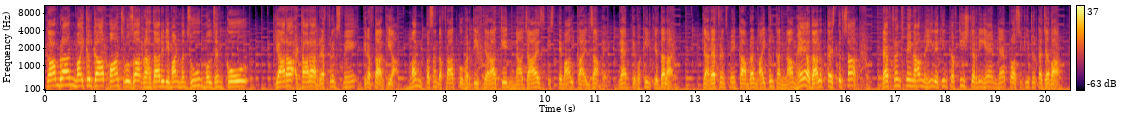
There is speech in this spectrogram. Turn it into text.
کامران مائیکل کا پانچ روزہ راہداری ریمانڈ منظور، ملزم کو گیارہ اٹھارہ ریفرنس میں گرفتار کیا۔ من پسند افراد کو بھرتی اختیارات کے ناجائز استعمال کا الزام ہے۔ نیب کے وکیل کے دلائل کیا ریفرنس میں کامران مائیکل کا نام ہے؟ عدالت کا استفسار۔ ریفرنس میں نام نہیں، لیکن تفتیش کرنی ہے۔ نیب پروسیکیوٹر کا جواب۔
